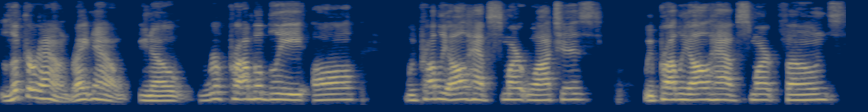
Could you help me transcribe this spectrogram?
look around right now. You know, we're probably all we probably all have smart watches. We probably all have smartphones.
